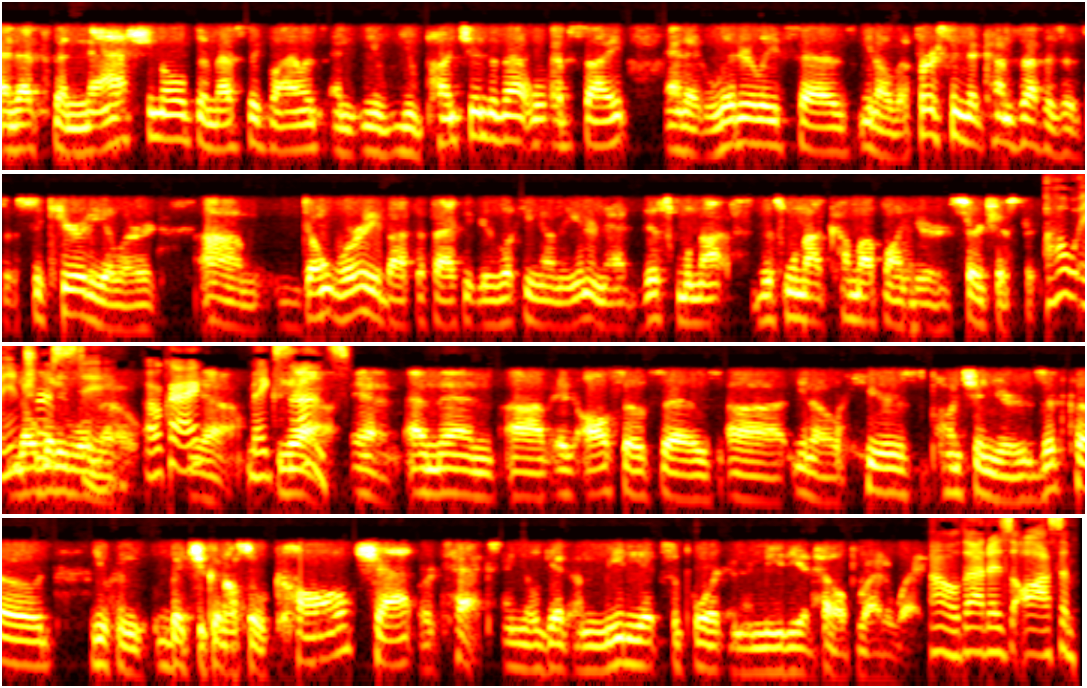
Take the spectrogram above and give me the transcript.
And that's the National Domestic Violence and you you punch into that website and it literally says, you know, the first thing that comes up is it's a security alert um, don't worry about the fact that you're looking on the internet. This will not this will not come up on your search history. Oh, interesting. Nobody will know. Okay, yeah, makes yeah. sense. And and then um, it also says, uh, you know, here's punch in your zip code. You can, but you can also call, chat, or text, and you'll get immediate support and immediate help right away. Oh, that is awesome!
